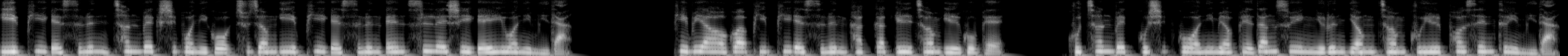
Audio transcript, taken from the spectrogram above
EPS는 1110원이고 추정 EPS는 N/A1입니다. PBR과 BPS는 각각 1.19배, 9,199원이며 배당 수익률은 0.91%입니다.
